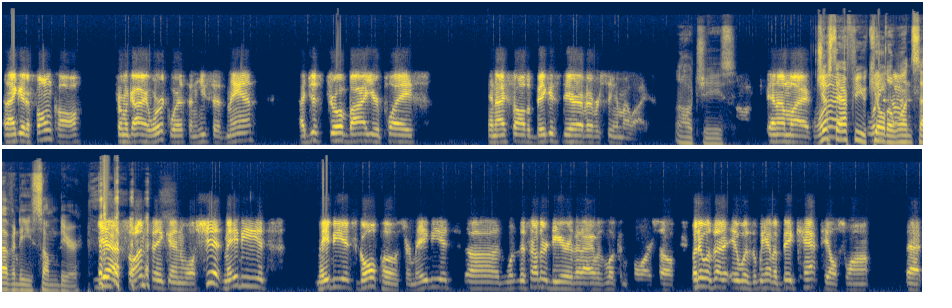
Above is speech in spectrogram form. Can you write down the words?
and I get a phone call from a guy I work with, and he says, "Man, I just drove by your place, and I saw the biggest deer I've ever seen in my life." Oh jeez. And I'm like, what? Just after you What killed a talking- 170 some deer. yeah, so I'm thinking, well, shit, maybe it's maybe it's goalpost or maybe it's uh, this other deer that I was looking for. So, but it was at, it was we have a big cattail swamp that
